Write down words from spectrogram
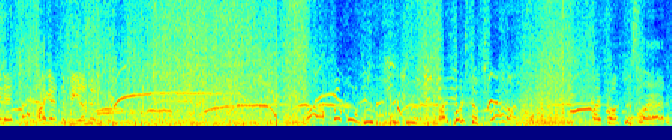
Snaking it. I got the feet oh! under I pushed the sled off. I broke the sled. All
